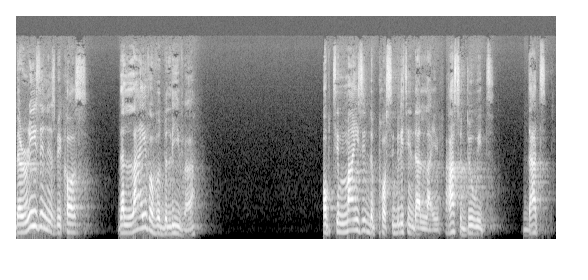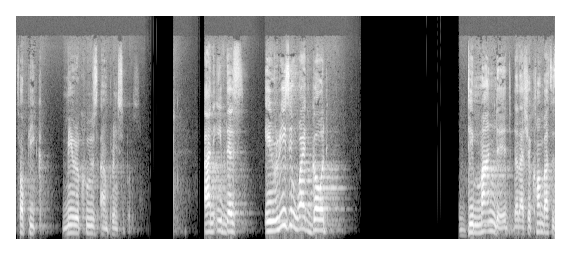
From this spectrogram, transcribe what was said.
the reason is because the life of a believer, optimizing the possibility in that life, has to do with that topic miracles and principles. And if there's a reason why God demanded that I should come back to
